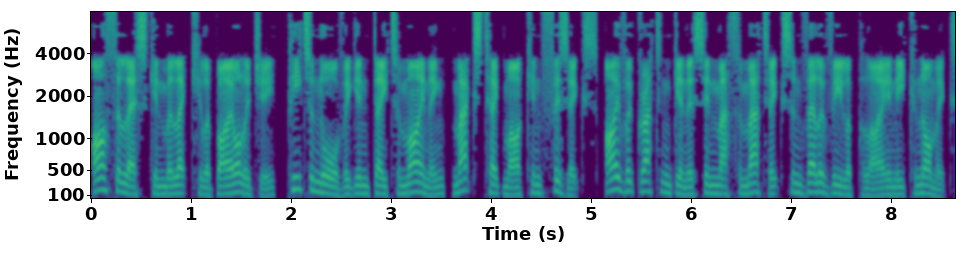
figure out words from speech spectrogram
Arthur Lesk in molecular biology, Peter Norvig in data mining, Max Tegmark in physics, Ivor Grattan Guinness in mathematics and Vela Velupillai in economics.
